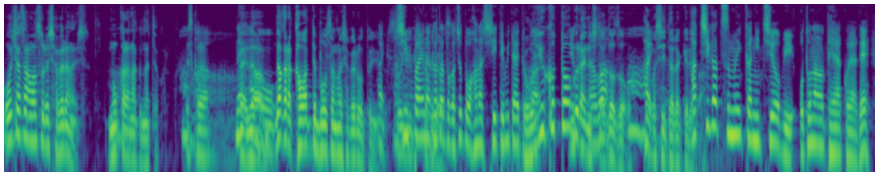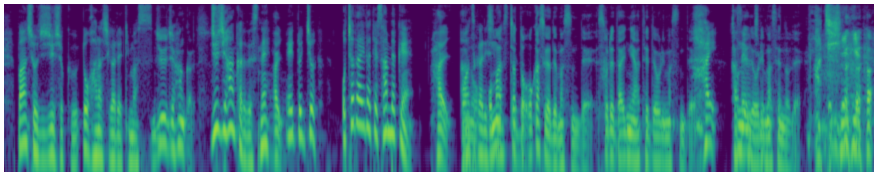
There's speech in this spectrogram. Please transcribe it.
お医者さんはそれ喋らないです。儲からなくなっちゃうから。ですからね、はい。だからあのだから代わって坊さんが喋ろうという、はい、そういう心配な方とかかちょっとお話聞いてみたいとか。どういうこと？ぐらいの人はどうぞはい。お越しいただければ。8月6日日曜日大人の寺子屋で万象寺住職とお話ができます。10時半からです。10時半からですね、はい。えっ、と一応お茶代だけ300円はい。お預かりしおます抹茶とお菓子が出ますんでそれ代に当てておりますんではい。稼いでおりませんので。8いやいや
